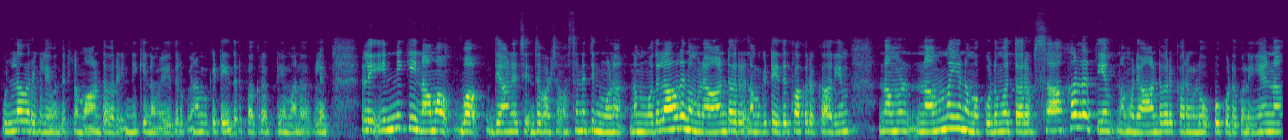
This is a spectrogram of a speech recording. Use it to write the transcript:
உள்ளவர்களை வந்துட்டு நம்ம ஆண்டவர் இன்னைக்கு நம்ம எதிர்ப்பு நம்ம கிட்ட எதிர்பார்க்குற பிரியமானவர்களே. இல்லை இன்னைக்கு நாம வ- தியானிச்ச இந்த வச வசனத்தின் மூலம் நம்ம முதலாவது நம்முடைய ஆண்டவர் நம்ம கிட்ட எதிர்பார்க்குற காரியம் நம்ம நம்மையும் நம்ம குடும்பத்தாரும் சகலத்தையும் நம்முடைய ஆண்டவர் கரங்களை ஒப்பு கொடுக்கணும் ஏன்னா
